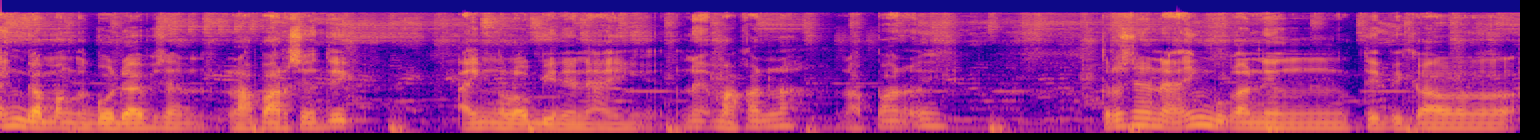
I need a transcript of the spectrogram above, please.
aing gampang kegoda bisa lapar setik aing ngelobi nenek aing nek makan lah lapar eh terusnya nenek aing bukan yang tipikal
